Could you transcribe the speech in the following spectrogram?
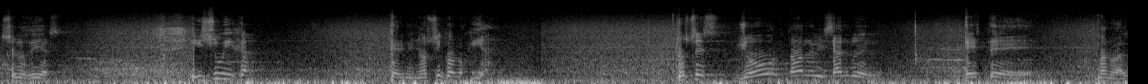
hace unos días. Y su hija terminó psicología. Entonces yo estaba revisando el, este manual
